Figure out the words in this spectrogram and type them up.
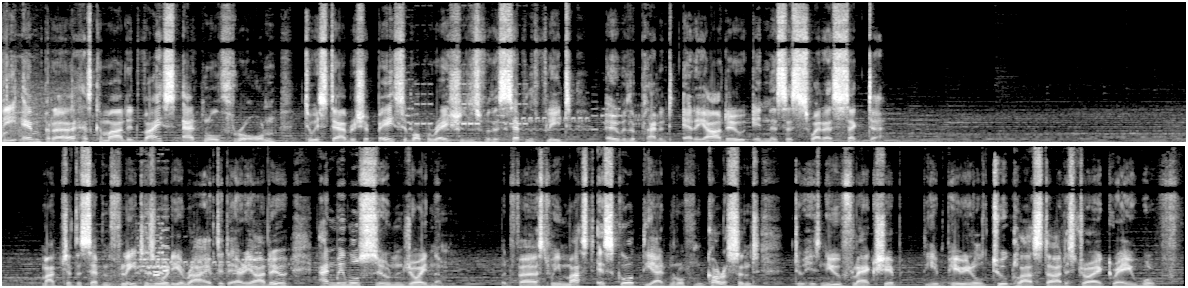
The Emperor has commanded Vice Admiral Thrawn to establish a base of operations for the 7th Fleet over the planet Eriadu in the Seswenna sector. Much of the 7th Fleet has already arrived at Eriadu, and we will soon join them. But first, we must escort the Admiral from Coruscant to his new flagship, the Imperial 2 class Star Destroyer Grey Wolf.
